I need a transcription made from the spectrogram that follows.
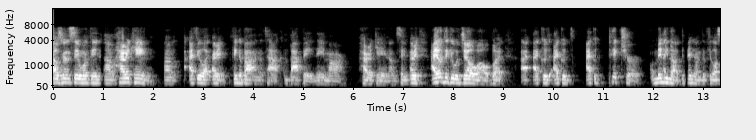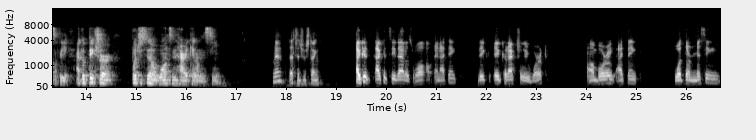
I was gonna say one thing. Um, Harry Kane. Um, I feel like I mean, think about an attack: Mbappe, Neymar, Harry Kane on the same. I mean, I don't think it would gel well, but I, I could, I could, I could picture, or maybe I- not, depending on the philosophy. I could picture Pochettino wanting Harry Kane on his team. Yeah, that's interesting. I could I could see that as well, and I think they it could actually work. Um, Bori, I think what they're missing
